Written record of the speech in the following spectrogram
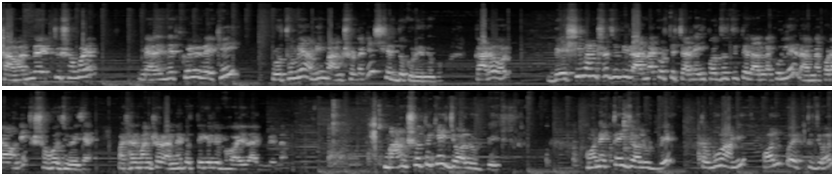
সামান্য একটু সময় ম্যারিনেট করে রেখেই প্রথমে আমি মাংসটাকে সেদ্ধ করে নেব। কারণ বেশি মাংস যদি রান্না করতে চান, এই পদ্ধতিতে রান্না করলে রান্না করা অনেক সহজ হয়ে যায়। পাঠার মাংস রান্না করতে গেলে ভয় লাগবে না। মাংস থেকেই জল উঠবে। অনেকটাই জল উঠবে, তবু আমি অল্প একটু জল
